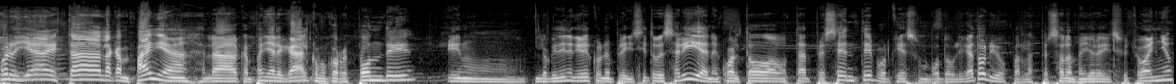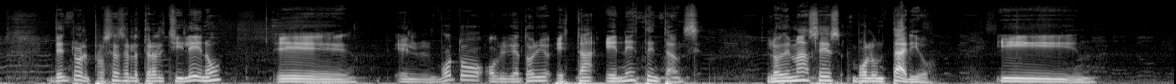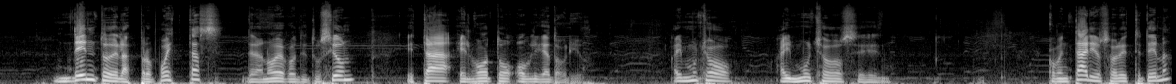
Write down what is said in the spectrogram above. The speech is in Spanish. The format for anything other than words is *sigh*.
Bueno, ya está la campaña, la campaña legal como corresponde lo que tiene que ver con el plebiscito de salida, en el cual todos vamos a estar presentes porque es un voto obligatorio para las personas mayores de 18 años. Dentro del proceso electoral chileno, eh, el voto obligatorio está en esta instancia. Lo demás es voluntario. Y dentro de las propuestas de la nueva constitución está el voto obligatorio. Hay, mucho, hay muchos eh, comentarios sobre este tema.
